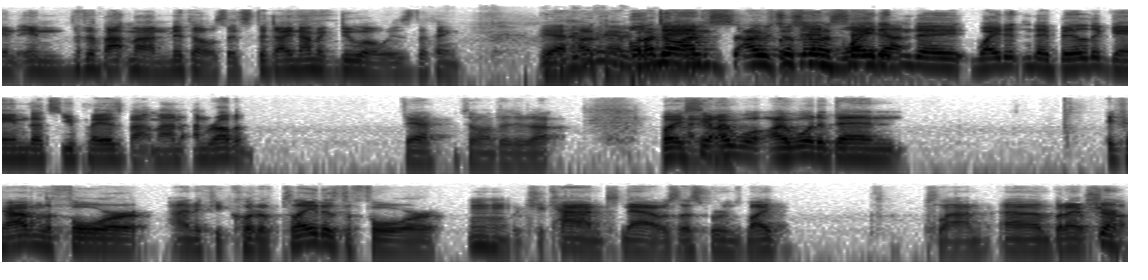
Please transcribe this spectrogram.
in in the Batman mythos. It's the dynamic duo is the thing. Yeah, okay. But But no, I then- was, I was just going to why say that. didn't they why didn't they build a game that's you play as Batman and Robin? Yeah, I don't want to do that. But you I see, know. I, w- I would have then, if you're having the four, and if you could have played as the four, Mm-hmm. which you can't now, so this ruins my plan. Um, but I Sure. uh,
